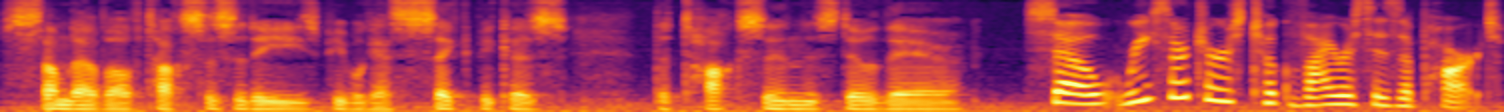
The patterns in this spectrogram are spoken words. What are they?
some level of toxicities. People get sick because the toxin is still there. So, researchers took viruses apart,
